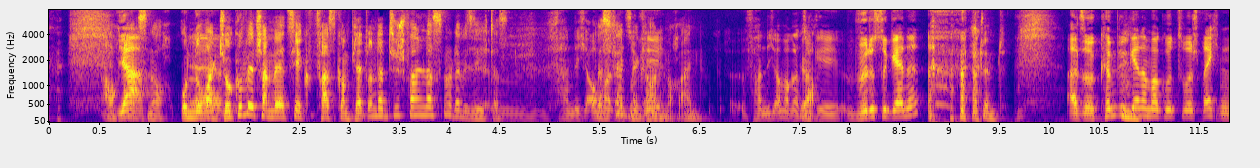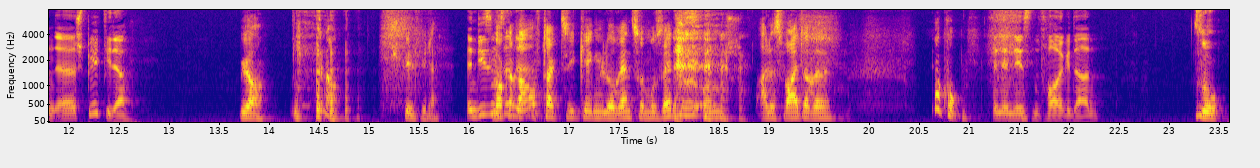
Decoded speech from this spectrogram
auch ja, das noch. Und Novak äh, Djokovic haben wir jetzt hier fast komplett unter den Tisch fallen lassen, oder wie sehe ich das? Ähm, fand ich auch das mal ganz mir okay. noch ein. Fand ich auch mal ganz ja. okay. Würdest du gerne? Stimmt. Also können wir hm. gerne mal kurz drüber sprechen. Äh, spielt wieder. Ja, genau. spielt wieder. In diesem Lockerer Sinne, Auftaktsieg gegen Lorenzo Musetti und alles weitere. Mal gucken. In der nächsten Folge dann. So.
